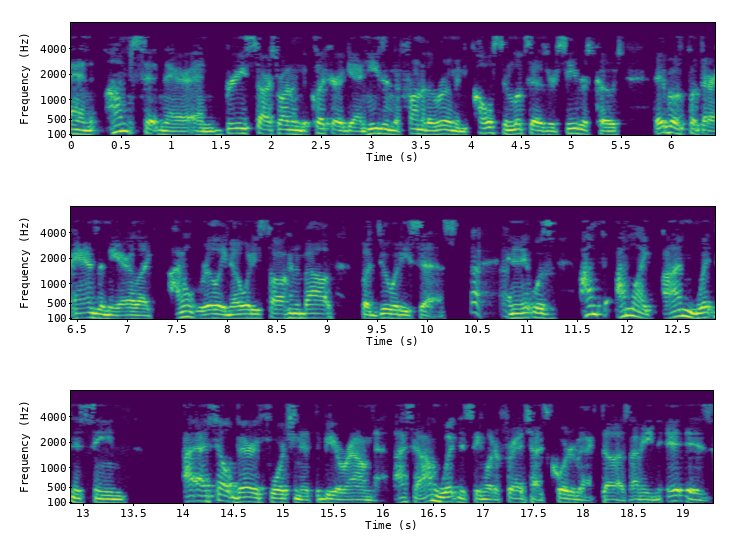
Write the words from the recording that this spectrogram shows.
and I'm sitting there and Brees starts running the clicker again. He's in the front of the room and Colston looks at his receivers coach. They both put their hands in the air like, I don't really know what he's talking about, but do what he says. and it was, I'm, I'm like, I'm witnessing I, I felt very fortunate to be around that. I said, I'm witnessing what a franchise quarterback does. I mean, it is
